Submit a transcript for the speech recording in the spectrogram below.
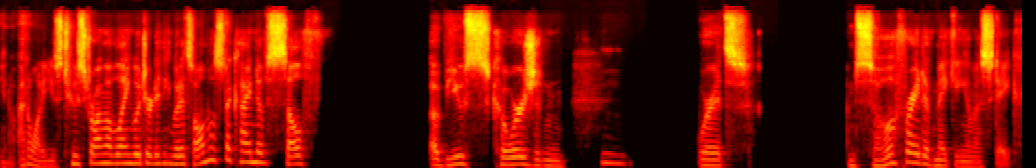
you know, I don't want to use too strong of language or anything, but it's almost a kind of self abuse, coercion, Mm. where it's, I'm so afraid of making a mistake.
